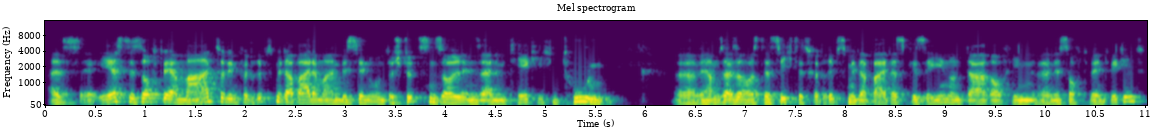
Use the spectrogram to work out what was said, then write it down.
als äh, erste Software am Markt den Vertriebsmitarbeiter mal ein bisschen unterstützen soll in seinem täglichen Tun. Wir haben es also aus der Sicht des Vertriebsmitarbeiters gesehen und daraufhin eine Software entwickelt.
